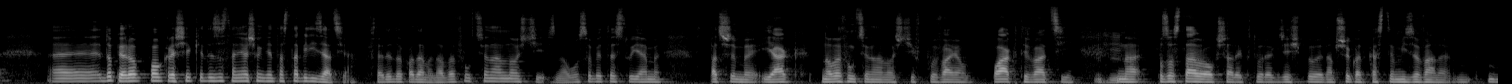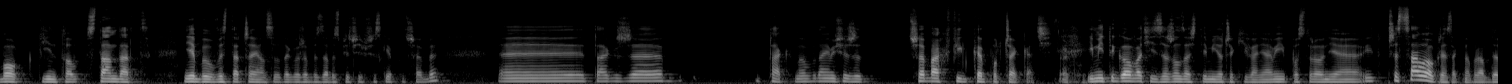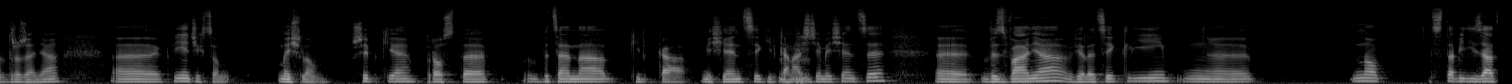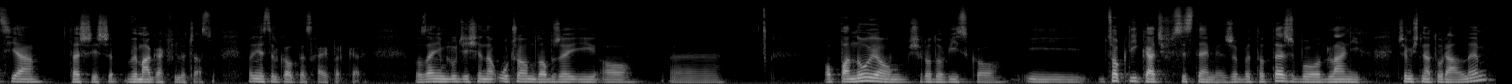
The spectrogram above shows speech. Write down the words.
dopiero po okresie, kiedy zostanie osiągnięta stabilizacja. Wtedy dokładamy nowe funkcjonalności, znowu sobie testujemy, patrzymy, jak nowe funkcjonalności wpływają po aktywacji Mhm. na pozostałe obszary, które gdzieś były na przykład customizowane, bo klientom standard nie był wystarczający do tego, żeby zabezpieczyć wszystkie potrzeby. E, Także tak, no wydaje mi się, że trzeba chwilkę poczekać Okej. i mitygować i zarządzać tymi oczekiwaniami po stronie i przez cały okres tak naprawdę wdrożenia. E, Klienci chcą, myślą szybkie, proste, wycena kilka miesięcy, kilkanaście miesięcy, e, wyzwania, wiele cykli, e, no stabilizacja też jeszcze wymaga chwilę czasu. To nie jest tylko okres hypercare, bo zanim ludzie się nauczą dobrze i o opanują środowisko i co klikać w systemie, żeby to też było dla nich czymś naturalnym,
